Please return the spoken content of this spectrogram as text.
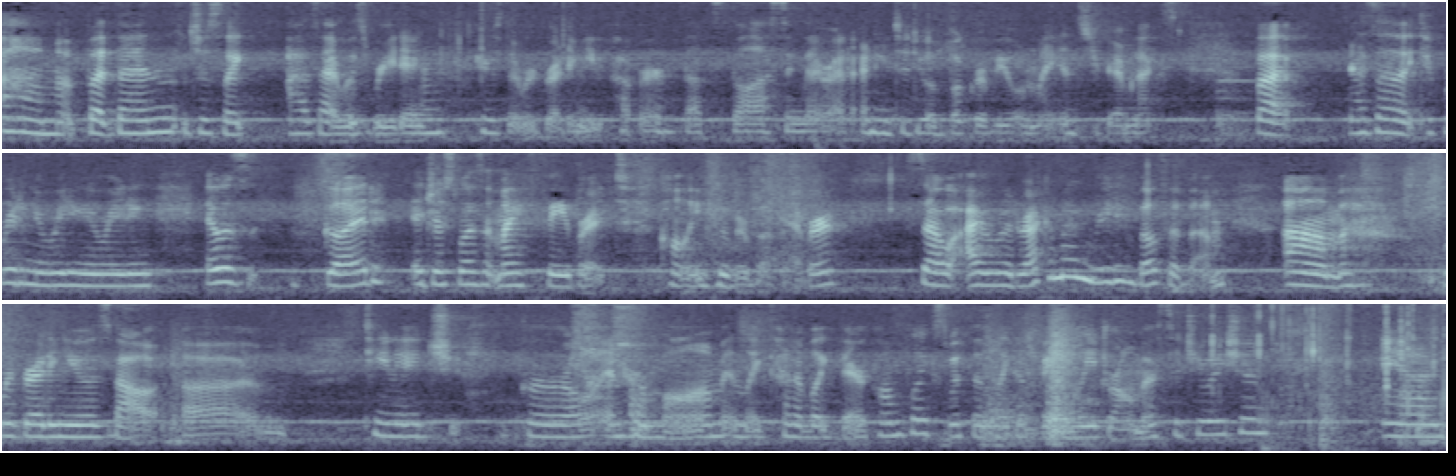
Um, but then just like as I was reading, here's the Regretting You cover. That's the last thing that I read. I need to do a book review on my Instagram next. But as I like kept reading and reading and reading, it was good. It just wasn't my favorite Colleen Hoover book ever. So I would recommend reading both of them. Um, Regretting You is about a teenage girl and her mom and like kind of like their conflicts within like a family drama situation. And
